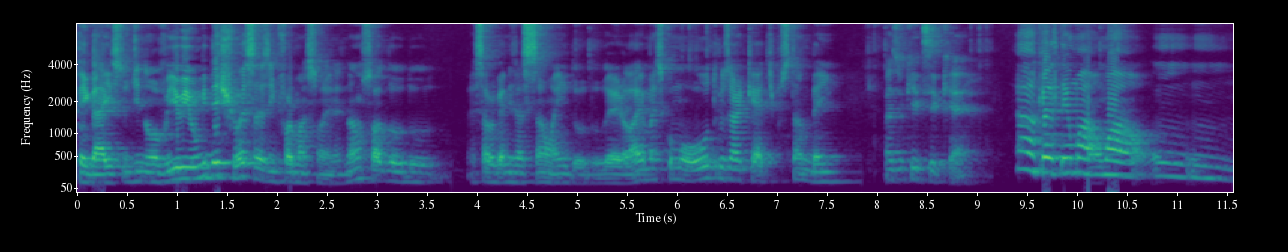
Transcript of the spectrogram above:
pegar isso de novo. E o Jung deixou essas informações, né? não só do, do, essa organização aí do, do herói, mas como outros arquétipos também. Mas o que, que você quer? Ah, eu quero ter uma, uma, um,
